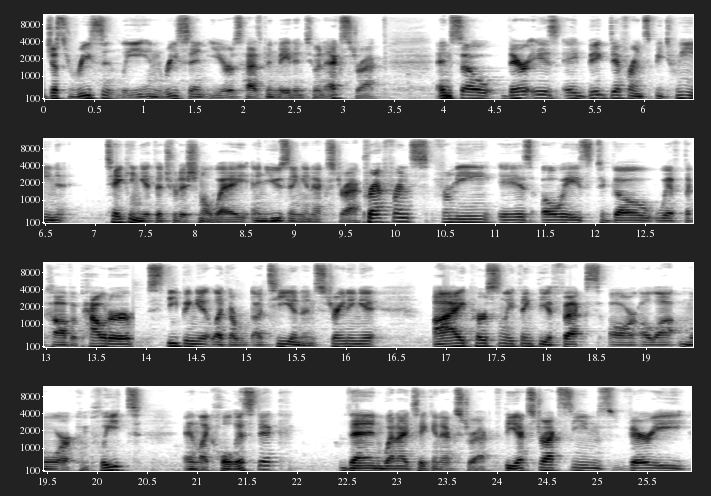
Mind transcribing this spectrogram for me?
just recently, in recent years, has been made into an extract. And so there is a big difference between taking it the traditional way and using an extract. Preference for me is always to go with the kava powder, steeping it like a, a, tea and then straining it. I personally think the effects are a lot more complete and like holistic than when I take an extract. The extract seems very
